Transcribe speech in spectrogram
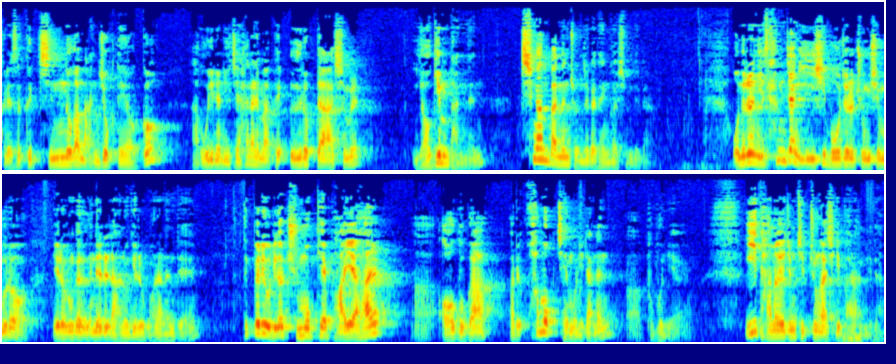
그래서 그 진노가 만족되었고 아, 우리는 이제 하나님 앞에 의롭다 하심을 역임받는 칭함받는 존재가 된 것입니다. 오늘은 이 3장 25절을 중심으로 여러분과 은혜를 나누기를 원하는데 특별히 우리가 주목해 봐야 할 아, 어구가 바로 화목제물이라는 어, 부분이에요. 이 단어에 좀 집중하시기 바랍니다.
